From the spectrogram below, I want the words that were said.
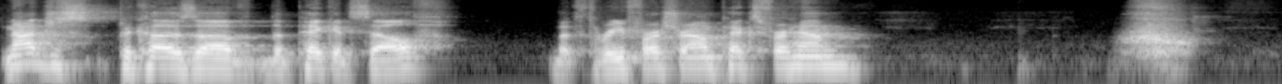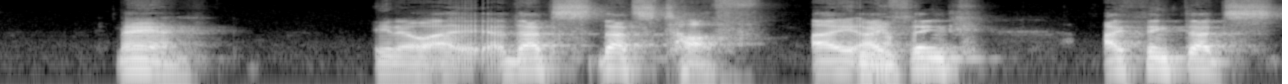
not just because of the pick itself, but three first round picks for him. Whew, man, you know, I that's that's tough. I, yeah. I think I think that's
